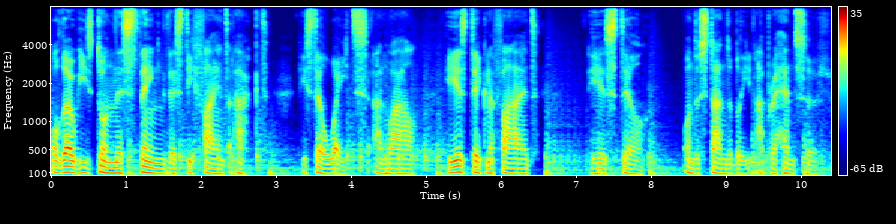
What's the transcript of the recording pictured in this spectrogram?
Although he's done this thing, this defiant act, he still waits, and while he is dignified, he is still understandably apprehensive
